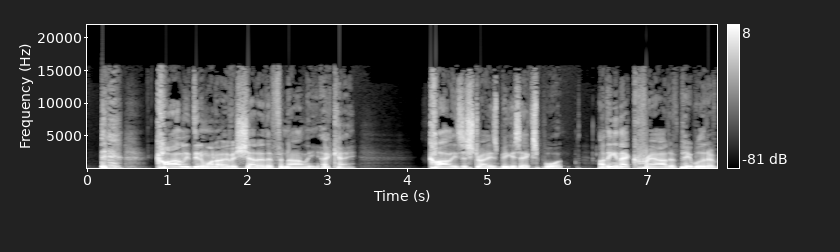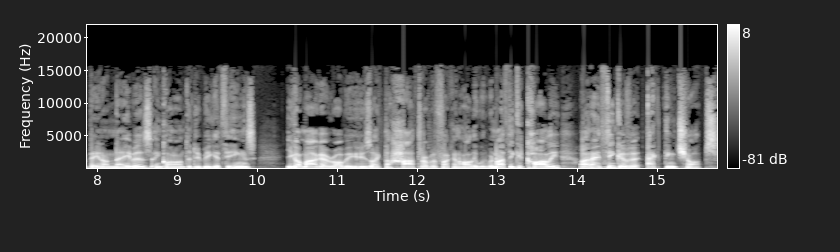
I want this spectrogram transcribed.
Kylie didn't want to overshadow the finale. Okay. Kylie's Australia's biggest export. I think in that crowd of people that have been on Neighbours and gone on to do bigger things, you got Margot Robbie, who's like the heartthrob of fucking Hollywood. When I think of Kylie, I don't think of acting chops.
